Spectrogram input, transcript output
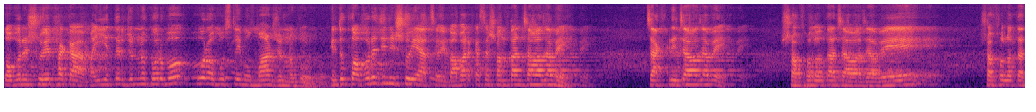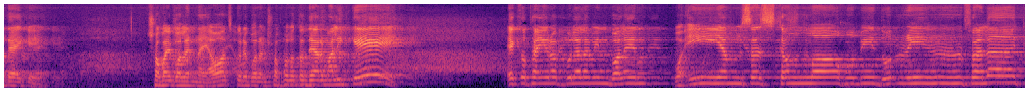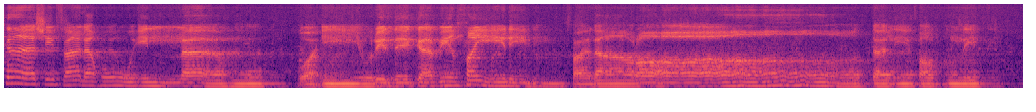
কবরে শুয়ে থাকা মাইয়েতের জন্য করব, পুরো মুসলিম উম্মার জন্য করব। কিন্তু কবরে যিনি শুয়ে আছে, ওই বাবার কাছে সন্তান চাওয়া যাবে? চাকরি চাওয়া যাবে? সফলতা চাওয়া যাবে সফলতা দেয় কে সবাই বলেন নাই আওয়াজ করে বলেন সফলতা দেওয়ার মালিক কে একথাই রব্বুল আলামিন বলেন وَإِن يَمْسَسْكَ اللَّهُ بِضُرٍّ فَلَا كَاشِفَ لَهُ إِلَّا هُوَ وَإِن يُرِدْكَ بِخَيْرٍ فَلَا رَادَّ لِفَضْلِهِ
